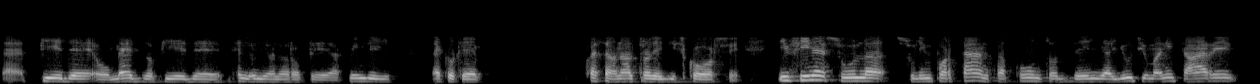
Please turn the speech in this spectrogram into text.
eh, piede o mezzo piede dell'Unione Europea. Quindi ecco che questo è un altro dei discorsi. Infine sul, sull'importanza appunto degli aiuti umanitari, eh,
